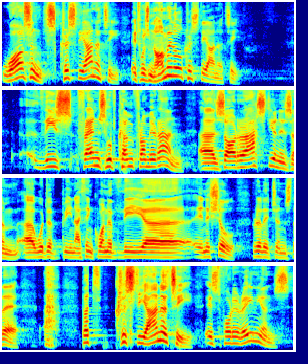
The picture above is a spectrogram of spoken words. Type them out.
wasn't Christianity, it was nominal Christianity. These friends who've come from Iran, uh, Zoroastrianism uh, would have been, I think, one of the uh, initial religions there. But Christianity is for Iranians.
